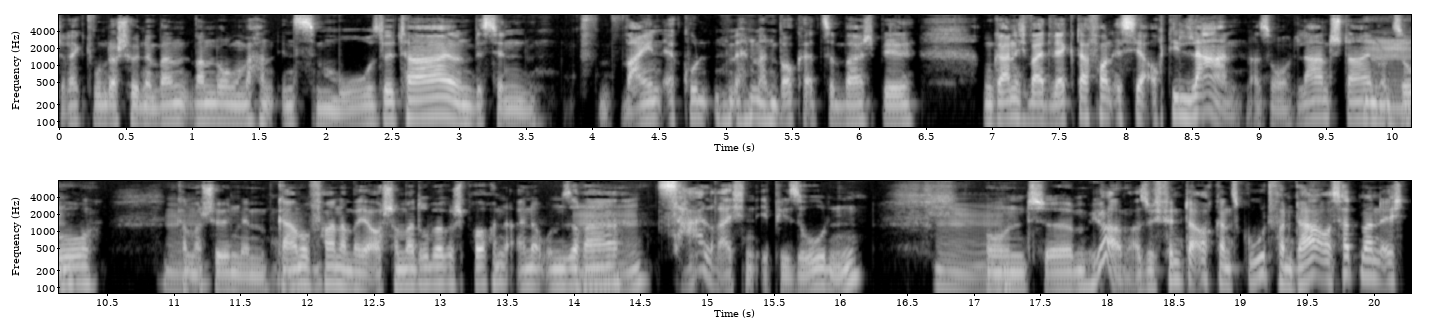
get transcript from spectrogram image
direkt wunderschöne Wanderungen machen ins Moseltal, ein bisschen Wein erkunden, wenn man Bock hat zum Beispiel. Und gar nicht weit weg davon ist ja auch die Lahn, also Lahnstein mhm. und so. Mhm. Kann man mhm. schön mit dem Kanu fahren, haben wir ja auch schon mal drüber gesprochen, einer unserer mhm. zahlreichen Episoden. Mhm. Und ähm, ja, also ich finde da auch ganz gut. Von da aus hat man echt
